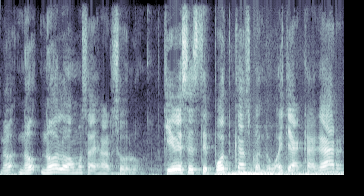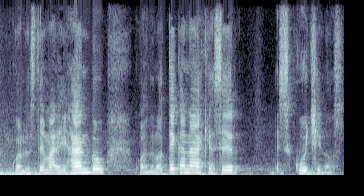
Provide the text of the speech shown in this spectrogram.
No, no, no lo vamos a dejar solo. Llévese este podcast cuando vaya a cagar, cuando esté manejando, cuando no tenga nada que hacer, escúchenos.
